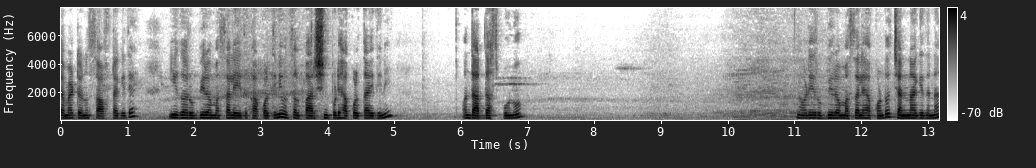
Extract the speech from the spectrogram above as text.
ಟೊಮೆಟೊನು ಸಾಫ್ಟ್ ಆಗಿದೆ. ಈಗ ರುಬ್ಬಿರೋ ಮಸಾಲೆ ಇದಕ್ಕೆ ಹಾಕ್ಕೊಳ್ತೀನಿ ಒಂದು ಸ್ವಲ್ಪ ಅರಿಶಿನ ಪುಡಿ ಹಾಕ್ಕೊಳ್ತಾ ಇದ್ದೀನಿ. ಒಂದು ಅರ್ಧ ಸ್ಪೂನು. ನೋಡಿ, ರುಬ್ಬಿರೋ ಮಸಾಲೆ ಹಾಕ್ಕೊಂಡು ಚೆನ್ನಾಗಿ ಇದನ್ನು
